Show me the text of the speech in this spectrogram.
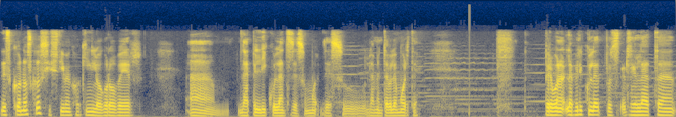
desconozco si Stephen Hawking logró ver la película antes de su, de su lamentable muerte. Pero bueno, la película pues relata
